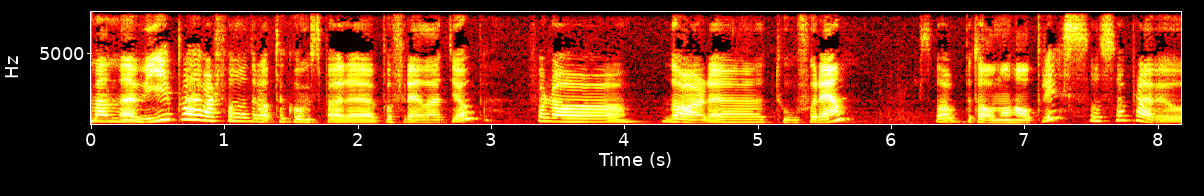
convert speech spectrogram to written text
Men eh, vi pleier i hvert fall å dra til Kongsberg eh, på fredag etter jobb. For da, da er det to for én. Så da betaler man halv pris. Og så pleier vi jo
